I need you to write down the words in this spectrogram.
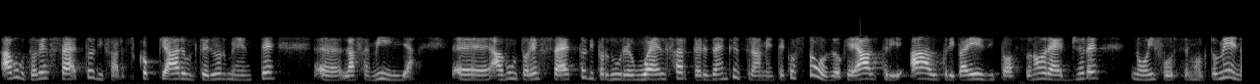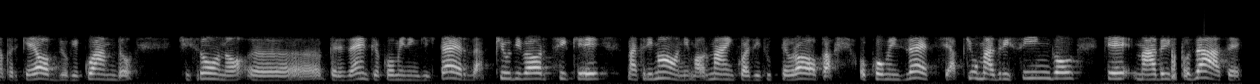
Ha avuto l'effetto di far scoppiare ulteriormente eh, la famiglia. Eh, ha avuto l'effetto di produrre un welfare, per esempio, estremamente costoso, che altri, altri paesi possono reggere, noi forse molto meno, perché è ovvio che quando ci sono eh, per esempio come in Inghilterra più divorzi che matrimoni, ma ormai in quasi tutta Europa, o come in Svezia più madri single che madri sposate.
